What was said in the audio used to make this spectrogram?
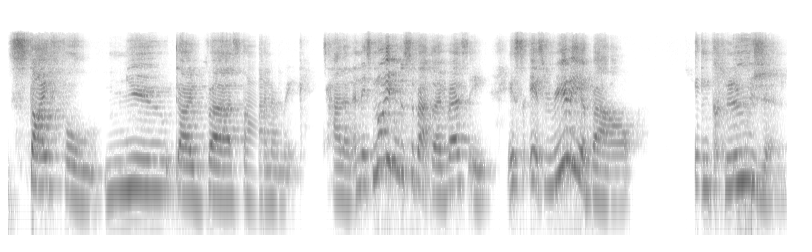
stifle new, diverse, dynamic talent. And it's not even just about diversity, it's, it's really about inclusion,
